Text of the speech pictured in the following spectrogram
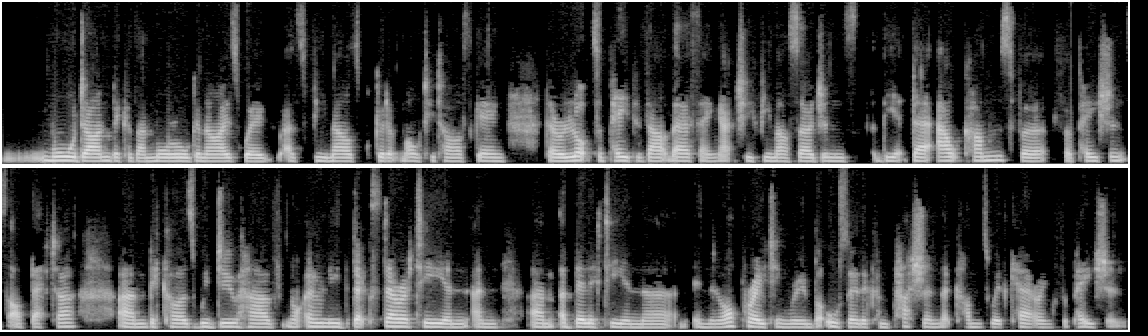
more done because I'm more organized. We're, as females, good at multitasking. There are lots of papers out there saying actually female surgeons, the, their outcomes for, for patients are better um, because we do have not only the dexterity and, and um, ability in the, in the operating room, but also the compassion that comes with caring for patients.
